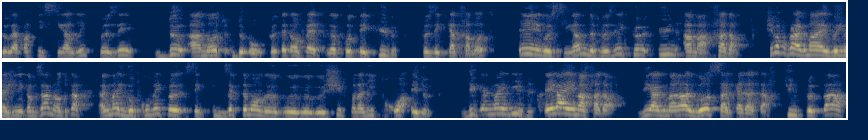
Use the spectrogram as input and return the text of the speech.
que la partie cylindrique faisait deux amotes de haut? Peut-être en fait, le côté cube faisait quatre amotes et le cylindre ne faisait qu'une ama, Chada. Je ne sais pas pourquoi Agma veut imaginer comme ça, mais en tout cas, Agma il veut prouver que c'est exactement le, le- le- le chiffre qu'on a dit 3 et 2. Dit Agma il dit Era et Machada. Dit Agmara. Tu ne peux pas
